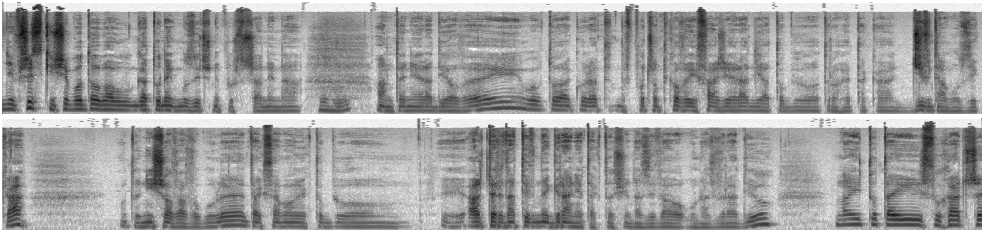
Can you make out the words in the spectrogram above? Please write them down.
nie wszystkim się podobał gatunek muzyczny puszczany na mhm. antenie radiowej, bo to akurat w początkowej fazie radia to było trochę taka dziwna muzyka, bo to niszowa w ogóle, tak samo jak to było y, alternatywne granie, tak to się nazywało u nas w radiu. No i tutaj słuchacze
